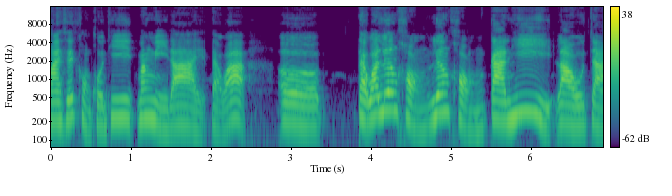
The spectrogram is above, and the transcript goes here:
mindset ของคนที่มั่งมีได้ แต่ว่าเออแต่ว่าเรื่องของเรื่องของการที่เราจะ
